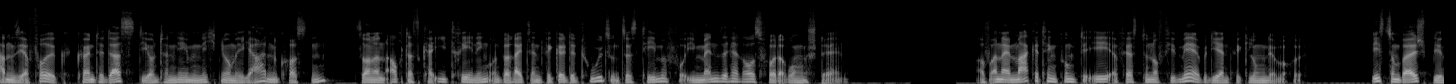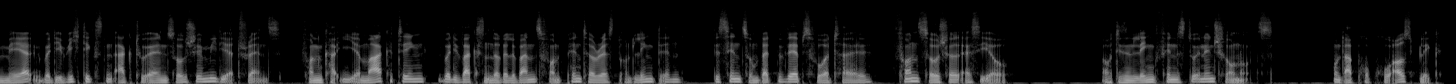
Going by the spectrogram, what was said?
Haben sie Erfolg, könnte das die Unternehmen nicht nur Milliarden kosten, sondern auch das KI-Training und bereits entwickelte Tools und Systeme vor immense Herausforderungen stellen. Auf onlinemarketing.de erfährst du noch viel mehr über die Entwicklungen der Woche. Lies zum Beispiel mehr über die wichtigsten aktuellen Social Media Trends, von KI im Marketing über die wachsende Relevanz von Pinterest und LinkedIn bis hin zum Wettbewerbsvorteil von Social SEO. Auch diesen Link findest du in den Shownotes. Und apropos Ausblick,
